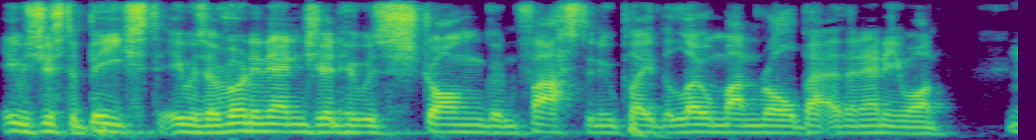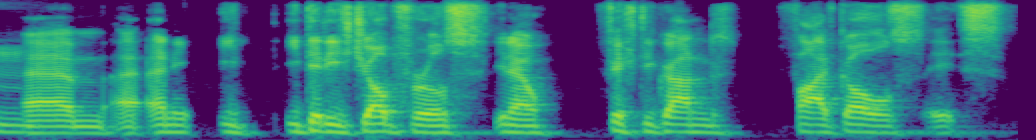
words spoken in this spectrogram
he was just a beast. He was a running engine who was strong and fast and who played the lone man role better than anyone. Mm. Um, and he, he, he, did his job for us. You know, 50 grand, five goals. It's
